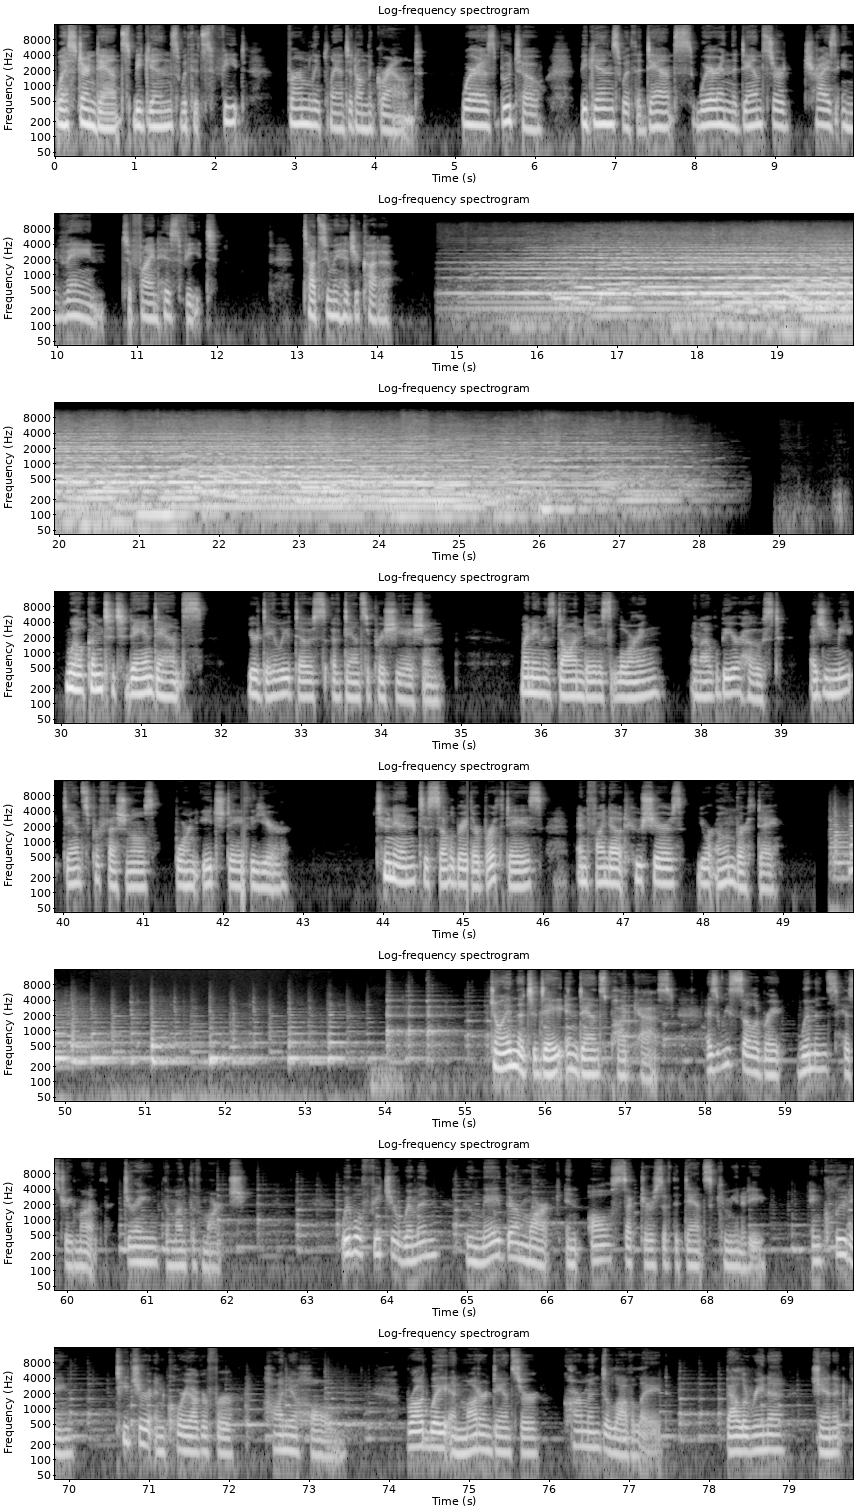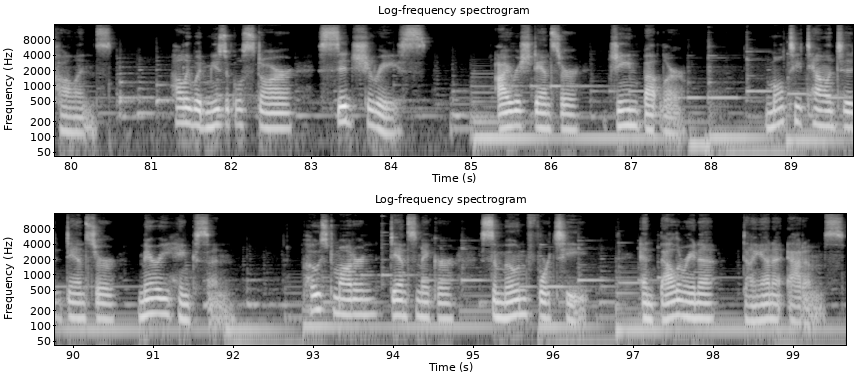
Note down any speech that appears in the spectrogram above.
Western dance begins with its feet firmly planted on the ground, whereas Butoh begins with a dance wherein the dancer tries in vain to find his feet. Tatsumi Hijikata. Welcome to Today in Dance, your daily dose of dance appreciation. My name is Dawn Davis Loring, and I will be your host as you meet dance professionals born each day of the year. Tune in to celebrate their birthdays and find out who shares your own birthday. Join the Today in Dance podcast as we celebrate Women's History Month during the month of March. We will feature women who made their mark in all sectors of the dance community, including teacher and choreographer Hanya Holm, Broadway and modern dancer Carmen de Lavallade, ballerina Janet Collins, Hollywood musical star Cyd Charisse, Irish dancer Jean Butler, multi talented dancer Mary Hinkson, postmodern dance maker Simone Forti, and ballerina Diana Adams.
